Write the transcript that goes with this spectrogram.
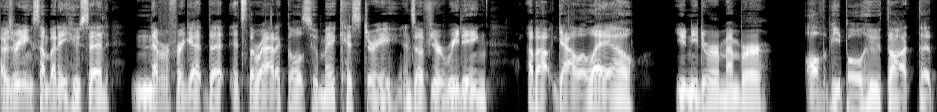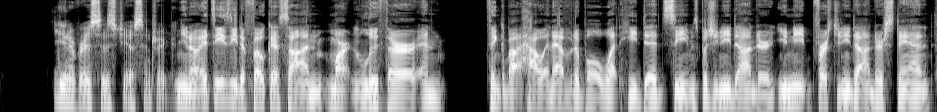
I was reading somebody who said, never forget that it's the radicals who make history. And so if you're reading about Galileo, you need to remember all the people who thought that, Universe is geocentric. you know, it's easy to focus on Martin Luther and think about how inevitable what he did seems, but you need to under, you need, first you need to understand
